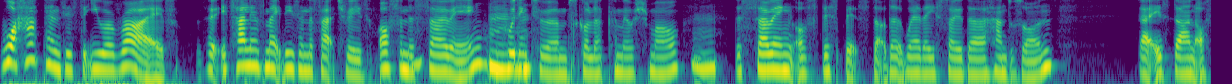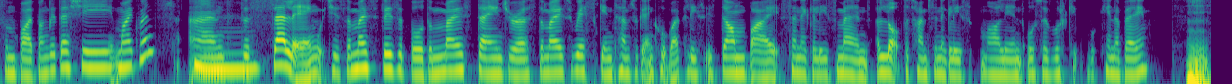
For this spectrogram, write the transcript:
what happens is that you arrive. So Italians make these in the factories. Often the mm. sewing, mm. according to um, scholar Camille Schmoll, mm. the sewing of this bit st- that where they sew the handles on, that is done often by Bangladeshi migrants. And the selling, which is the most visible, the most dangerous, the most risky in terms of getting caught by police, is done by Senegalese men. A lot of the time, Senegalese, Malian, also Burki- Burkinabe. Mm.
